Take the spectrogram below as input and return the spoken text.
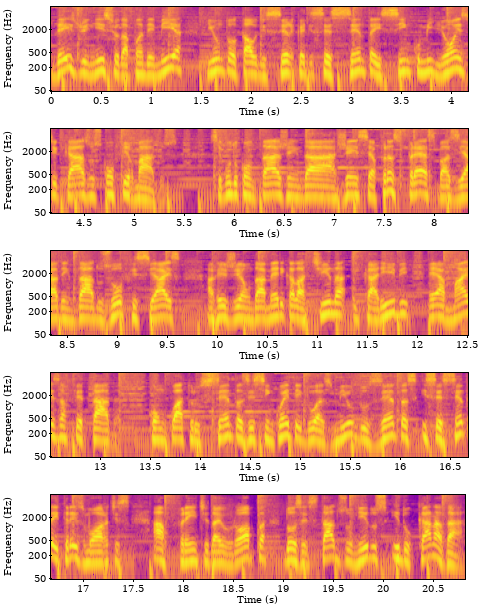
desde o início da pandemia e um total de cerca de 65 milhões de casos confirmados. Segundo contagem da agência France Press, baseada em dados oficiais, a região da América Latina e Caribe é a mais afetada, com 452.263 mortes, à frente da Europa, dos Estados Unidos e do Canadá.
